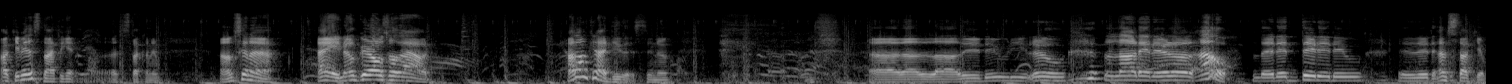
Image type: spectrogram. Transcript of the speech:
Oh, give me this knife again. Oh, it's stuck on him. I'm just gonna... Hey, no girls allowed! How long can I do this, you know? Uh, la la oh I'm stuck here.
